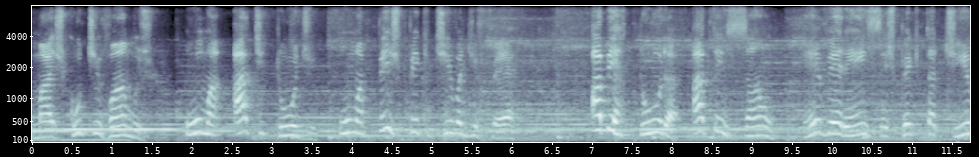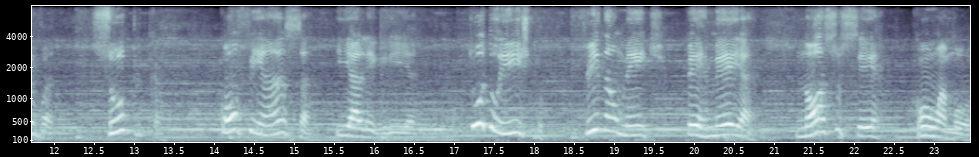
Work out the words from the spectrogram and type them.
mas cultivamos uma atitude, uma perspectiva de fé, abertura, atenção, reverência, expectativa, súplica, confiança e alegria. Tudo isto finalmente permeia nosso ser com amor.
